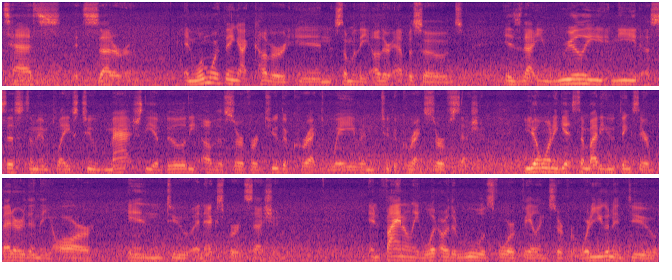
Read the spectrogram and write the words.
tests, etc. And one more thing I covered in some of the other episodes is that you really need a system in place to match the ability of the surfer to the correct wave and to the correct surf session. You don't want to get somebody who thinks they're better than they are into an expert session. And finally, what are the rules for a failing surfer? What are you going to do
